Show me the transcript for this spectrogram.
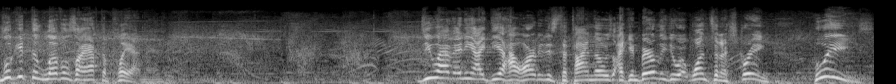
Look at the levels I have to play at, man. Do you have any idea how hard it is to time those? I can barely do it once in a string. Please.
